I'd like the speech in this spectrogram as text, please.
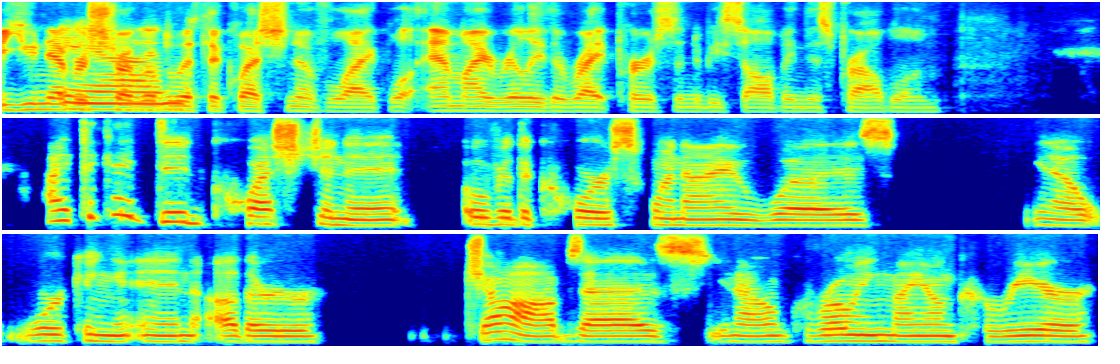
But you never and, struggled with the question of like, well, am I really the right person to be solving this problem? I think I did question it over the course when I was, you know, working in other jobs as you know growing my own career.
